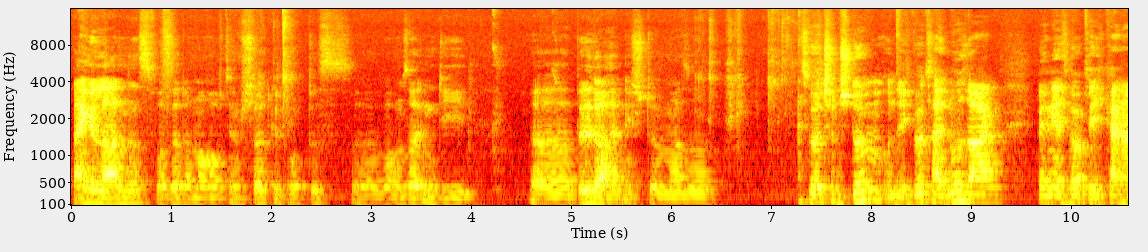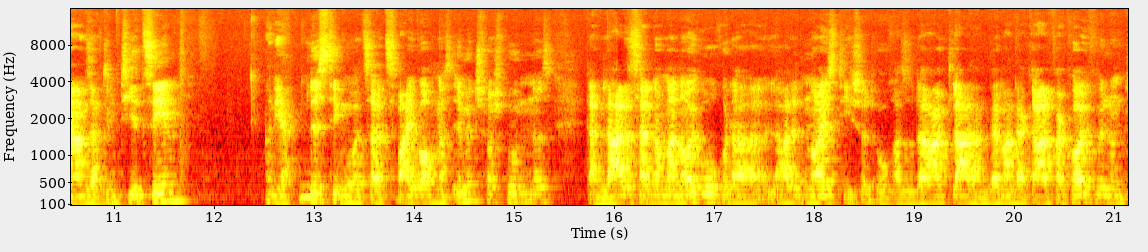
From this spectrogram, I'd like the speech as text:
eingeladen ist, was ja dann noch auf dem Shirt gedruckt ist, äh, warum sollten die äh, Bilder halt nicht stimmen? Also Es wird schon stimmen und ich würde halt nur sagen, wenn jetzt wirklich, keine Ahnung, seit dem Tier 10 und ihr habt ein Listing, wo jetzt halt zwei Wochen das Image verschwunden ist, dann ladet es halt nochmal neu hoch oder ladet ein neues T-Shirt hoch. Also da, klar, dann, wenn man da gerade Verkäufe will und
